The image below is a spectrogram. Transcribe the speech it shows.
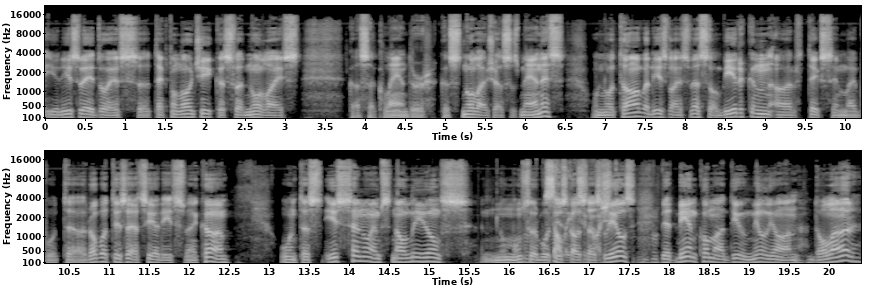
ir izveidojusi tehnoloģiju, kas var nolaist kā saka, lander, kas nolaižās uz mēnesi, un no tā var izlaist veselu virkni ar, teiksim, vai būt robotizēts ierīces vai kā. Un tas izcenojums nav liels. Nu, mums varbūt izklausās liels, mhm. bet 1,2 miljonu dolāru,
